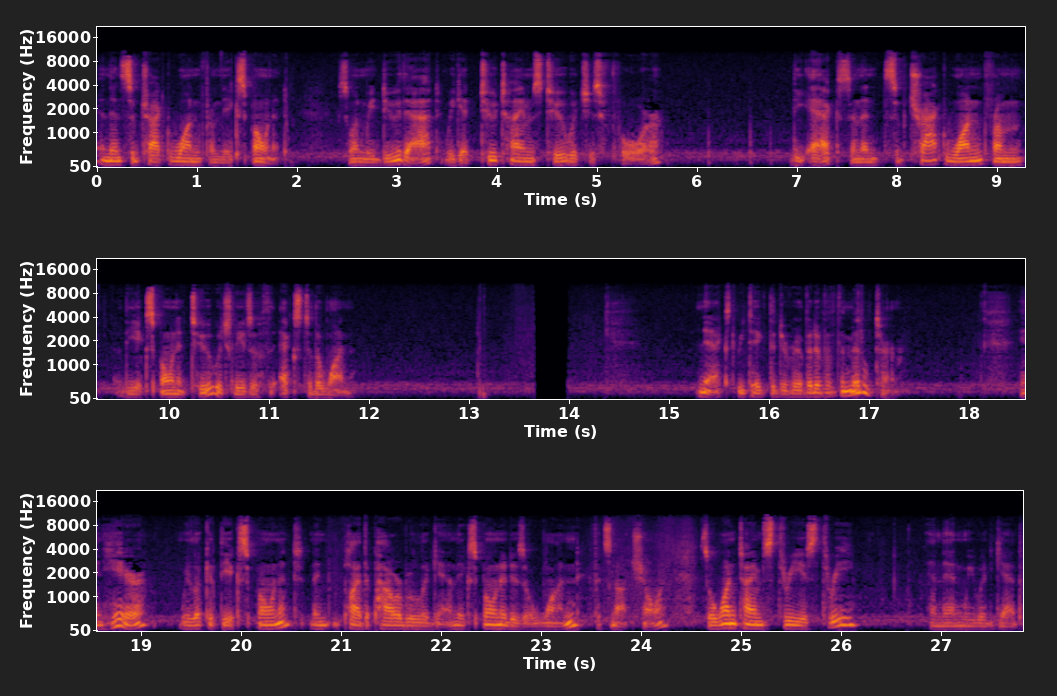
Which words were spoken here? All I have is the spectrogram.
and then subtract 1 from the exponent. So when we do that, we get 2 times 2, which is 4, the x, and then subtract 1 from the exponent 2, which leaves us with x to the 1. Next, we take the derivative of the middle term. And here, we look at the exponent and apply the power rule again. The exponent is a 1 if it's not shown. So 1 times 3 is 3, and then we would get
